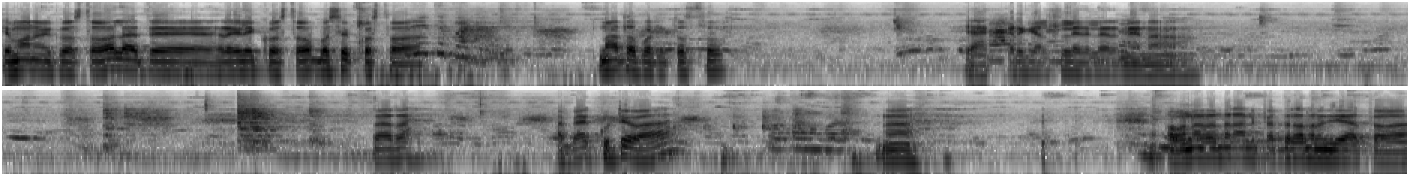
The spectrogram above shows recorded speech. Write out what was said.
విమానం ఎక్కువ వస్తావా? లేకపోతే రైలు ఎక్కువ వస్తావా? బస్సు ఎక్కువ వస్తావా? నాతో పాటు ఎట్టు వస్తావు? ఎక్కడికి వెళ్ళట్లేదు లేరా నేను. రారా. ఆ బ్యాగ్ కుట్టేవా? కొట్టను కూడా ఆ. అవునా రంధ్రాన్ని పెద్ద రంధ్రం చేస్తావా?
